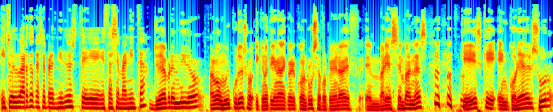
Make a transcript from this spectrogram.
¿Y tú, Eduardo, qué has aprendido este, esta semanita? Yo he aprendido algo muy curioso y que no tiene nada que ver con Rusia por primera vez en varias semanas, que es que en Corea del Sur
